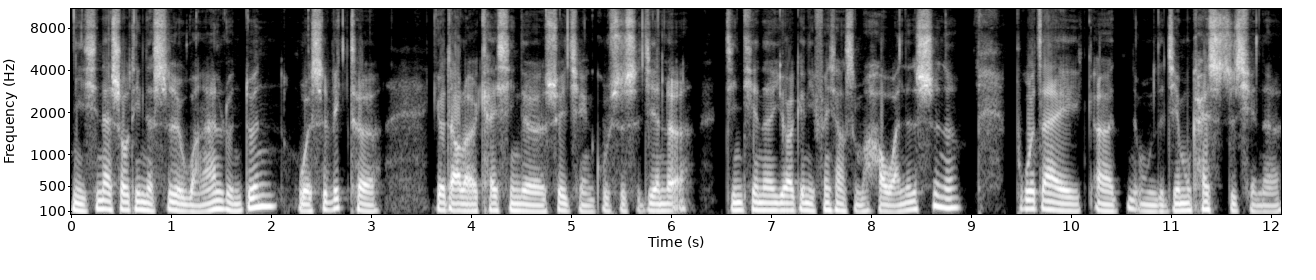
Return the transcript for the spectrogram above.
你现在收听的是晚安伦敦，我是 Victor，又到了开心的睡前故事时间了。今天呢，又要跟你分享什么好玩的事呢？不过在呃我们的节目开始之前呢，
